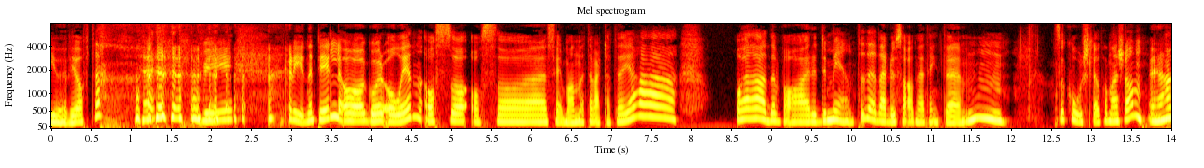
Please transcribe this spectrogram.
gjør vi ofte. vi kliner til og går all in, og så, og så ser man etter hvert at det, ja, å ja, det var Du mente det der du sa når jeg tenkte mm, så koselig at han er sånn. Ja,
